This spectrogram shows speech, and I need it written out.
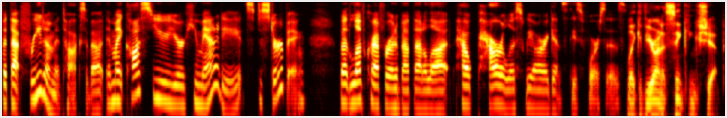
But that freedom it talks about, it might cost you your humanity. It's disturbing. But Lovecraft wrote about that a lot, how powerless we are against these forces. Like if you're on a sinking ship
